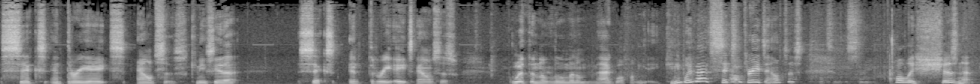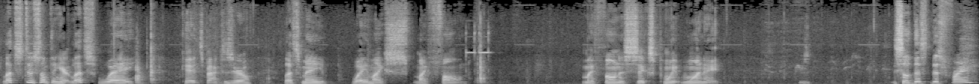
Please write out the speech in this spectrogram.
Six and three eighths ounces. Can you see that? Six and three eighths ounces with an aluminum magwell. phone. Can you believe that? Six and three eighths ounces? That's insane. Holy shiznit. Let's do something here. Let's weigh. Okay, it's back to zero. Let's may, weigh my my phone. My phone is 6.18. So this this frame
